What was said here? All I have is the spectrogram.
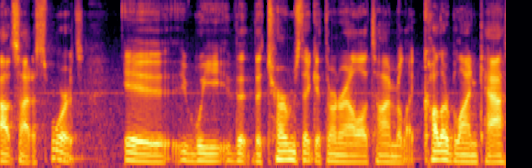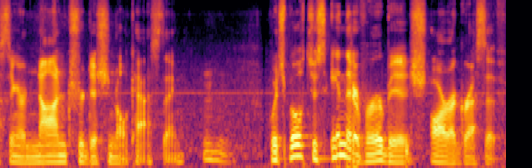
outside of sports is we the, the terms that get thrown around all the time are like colorblind casting or non-traditional casting mm-hmm. which both just in their verbiage are aggressive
